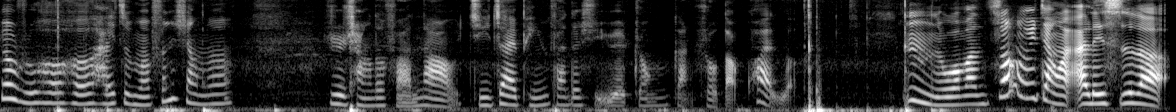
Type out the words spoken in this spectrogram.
又如何和孩子们分享呢？日常的烦恼，及在平凡的喜悦中感受到快乐。嗯，我们终于讲完爱丽丝了。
